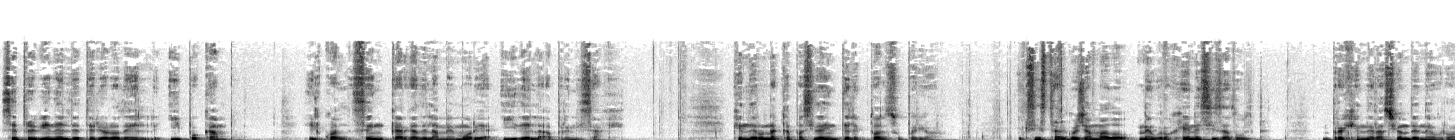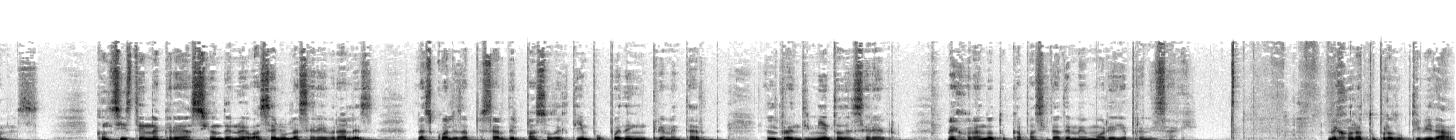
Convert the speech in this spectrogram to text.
se previene el deterioro del hipocampo, el cual se encarga de la memoria y del aprendizaje genera una capacidad intelectual superior. Existe algo llamado neurogénesis adulta, regeneración de neuronas. Consiste en la creación de nuevas células cerebrales, las cuales a pesar del paso del tiempo pueden incrementar el rendimiento del cerebro, mejorando tu capacidad de memoria y aprendizaje. Mejora tu productividad.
